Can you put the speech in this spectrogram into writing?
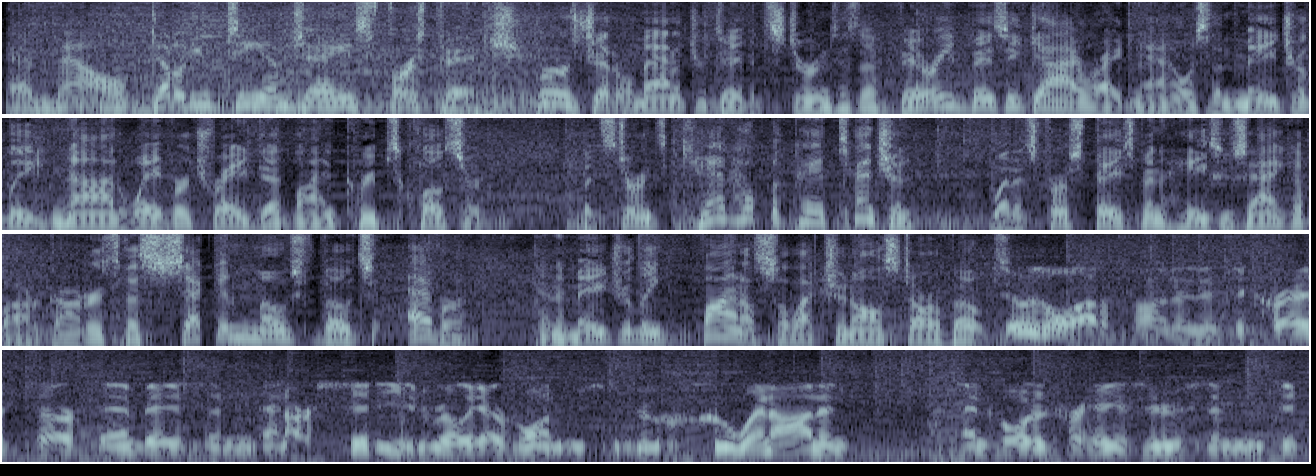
And now, WTMJ's first pitch. Brewers general manager David Stearns is a very busy guy right now as the major league non waiver trade deadline creeps closer. But Stearns can't help but pay attention when his first baseman Jesus Aguilar garners the second most votes ever in a major league final selection all star vote. It was a lot of fun, and it's a credit to our fan base and, and our city and really everyone who, who, who went on and, and voted for Jesus. And it's,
